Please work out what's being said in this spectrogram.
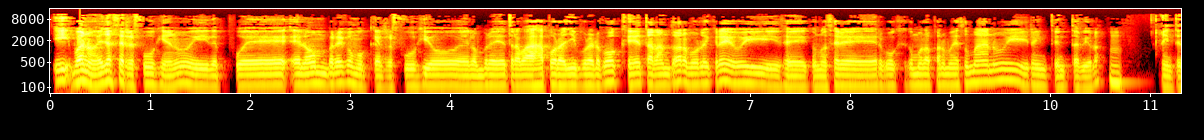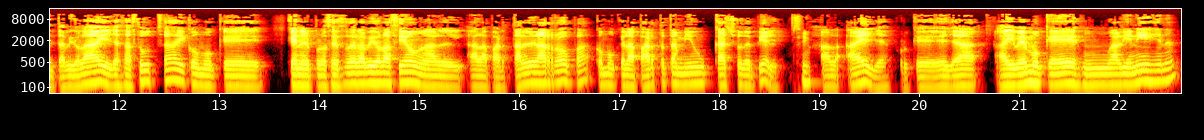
Y bueno, ella se refugia, ¿no? Y después el hombre, como que el refugio, el hombre trabaja por allí por el bosque, talando árboles, creo, y dice conocer el bosque como la palma de su mano y la intenta violar. Mm, La intenta violar y ella se asusta y como que, que en el proceso de la violación, al, al apartarle la ropa, como que le aparta también un cacho de piel sí, a ella, porque ella, ahí vemos que es un alienígena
